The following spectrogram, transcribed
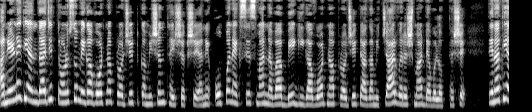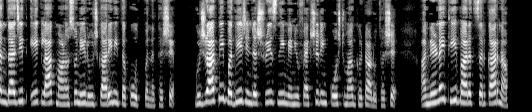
આ નિર્ણયથી અંદાજિત ત્રણસો મેગાવોટના પ્રોજેક્ટ કમિશન થઈ શકશે અને ઓપન એક્સેસમાં નવા બે ગીગાવોટના પ્રોજેક્ટ આગામી ચાર વર્ષમાં ડેવલપ થશે. તેનાથી અંદાજિત એક લાખ માણસોને રોજગારીની તકો ઉત્પન્ન થશે. ગુજરાતની બધી જ ઇન્ડસ્ટ્રીઝની મેન્યુફેક્ચરિંગ કોસ્ટમાં ઘટાડો થશે. આ નિર્ણયથી ભારત સરકારના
